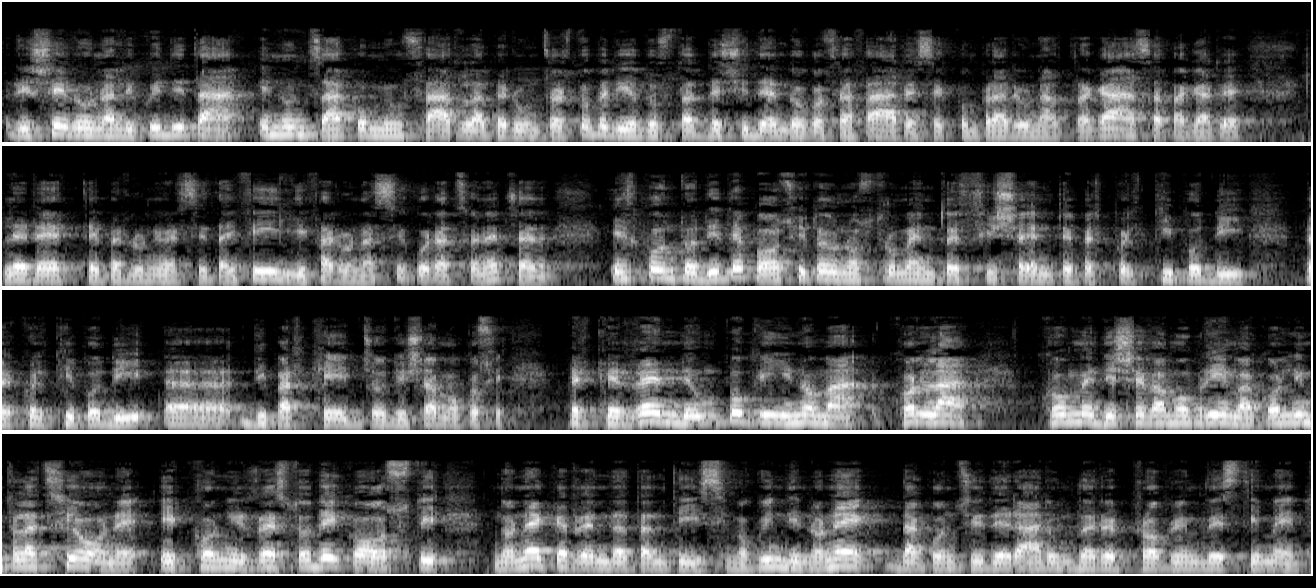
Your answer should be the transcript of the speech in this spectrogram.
riceve una liquidità e non sa come usarla per un certo periodo, sta decidendo cosa fare, se comprare un'altra casa, pagare le rette per l'università ai figli, fare un'assicurazione, eccetera. Il conto di deposito è uno strumento efficiente per quel tipo di, quel tipo di, eh, di parcheggio, diciamo così, perché rende un pochino, ma con la come dicevamo prima, con l'inflazione e con il resto dei costi non è che renda tantissimo, quindi non è da considerare un vero e proprio investimento,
